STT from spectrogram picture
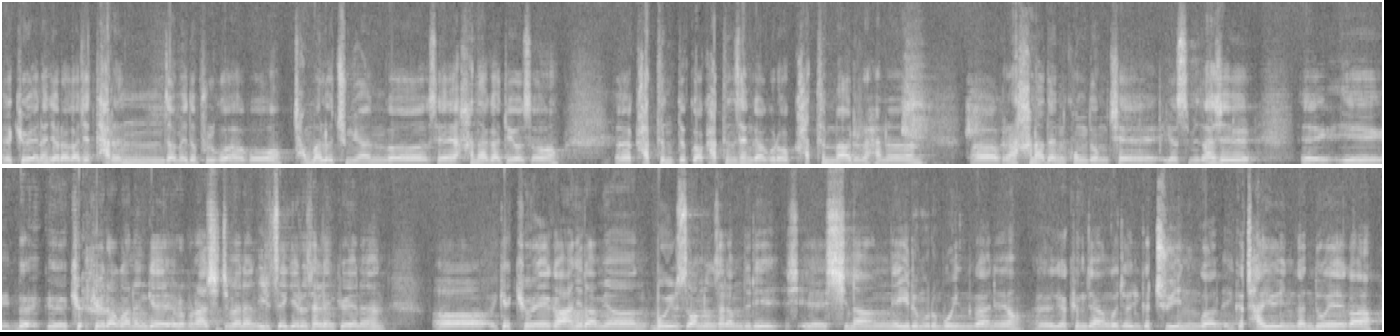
예, 교회는 여러 가지 다른 점에도 불구하고 정말로 중요한 것에 하나가 되어서 어, 같은 뜻과 같은 생각으로 같은 말을 하는 어, 그런 하나된 공동체였습니다. 사실 예, 이, 뭐, 그, 교회라고 하는 게 여러분 아시지만은 1세기 예루살렘 교회는 어, 이렇게 교회가 아니라면 모일 수 없는 사람들이 예, 신앙의 이름으로 모인 거 아니에요? 예, 이게 굉장한 거죠. 그러니까 주인과, 그러니까 자유인과 노예가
